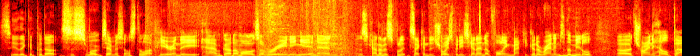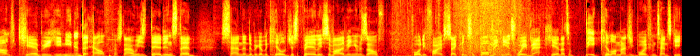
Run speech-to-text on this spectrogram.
See if they can put out some smoke. MSL still up here, and they have got a Molotov raining in, and it's kind of a split second to choice, but he's going to end up falling back. He could have ran into the middle, uh, trying to help out Kjaerbye. He needed the help, because now he's dead instead. Sanden to pick up the kill, just barely surviving himself. 45 seconds, the ball making its way back here, and that's a big kill on Magic Boy from tenzki.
